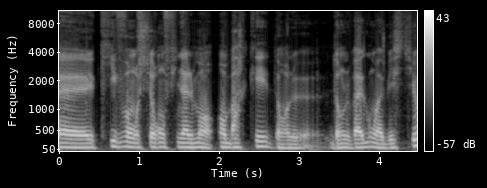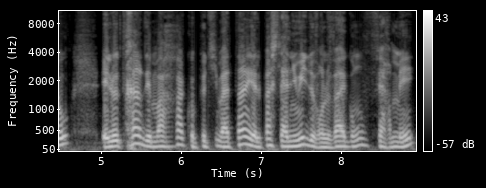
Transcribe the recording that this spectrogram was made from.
Euh, qui vont seront finalement embarqués dans le dans le wagon à bestiaux et le train démarrera qu'au petit matin et elle passe la nuit devant le wagon fermé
